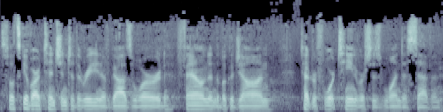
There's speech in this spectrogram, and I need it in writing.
so let's give our attention to the reading of God's Word found in the book of John, chapter 14, verses 1 to 7.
